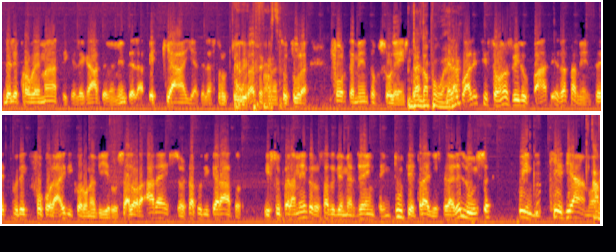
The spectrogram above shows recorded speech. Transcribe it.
delle problematiche legate ovviamente alla vecchiaia della struttura, Eh, perché è una struttura fortemente obsoleta, nella quale si sono sviluppati esattamente dei focolai di coronavirus. Allora adesso è stato dichiarato il superamento dello stato di emergenza in tutti e tre gli ospedali dell'ULS, quindi chiediamo a gran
